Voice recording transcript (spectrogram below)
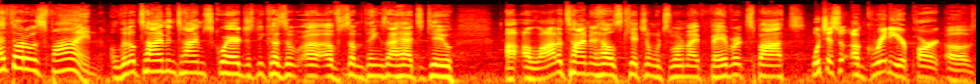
I thought it was fine. A little time in Times Square just because of, uh, of some things I had to do. Uh, a lot of time in Hell's Kitchen, which is one of my favorite spots. which is a grittier part of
